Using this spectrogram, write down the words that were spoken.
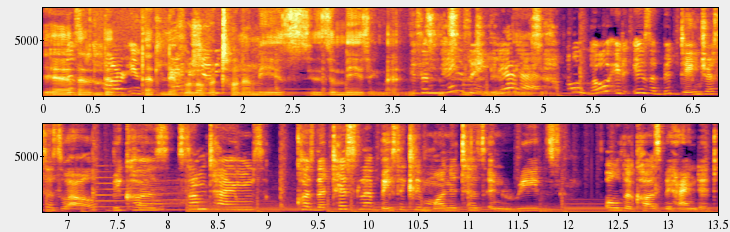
Yeah, This that, that level of autonomy is is amazing, man. It's amazing, literally yeah. amazing. Although it is a bit dangerous as well because sometimes, because the Tesla basically monitors and reads all the cars behind it.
